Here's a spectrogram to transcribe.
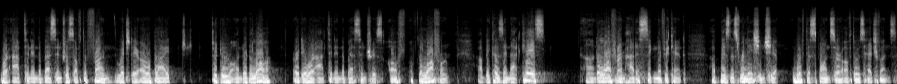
were acting in the best interest of the fund, which they are obliged to do under the law, or they were acting in the best interest of, of the law firm. Uh, because in that case, uh, the law firm had a significant uh, business relationship with the sponsor of those hedge funds.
